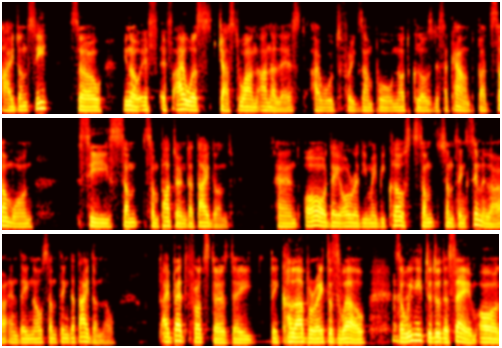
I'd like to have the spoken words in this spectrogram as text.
i don't see. So you know if if i was just one analyst i would for example not close this account but someone sees some some pattern that i don't. And or they already maybe closed some something similar and they know something that i don't know i bet fraudsters they they collaborate as well. So we need to do the same or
